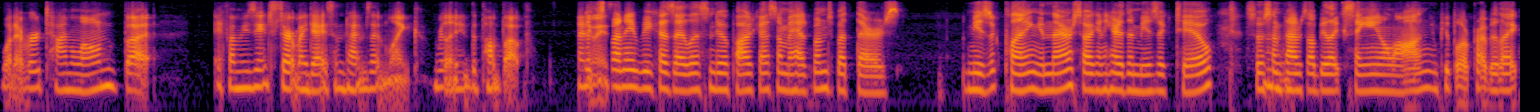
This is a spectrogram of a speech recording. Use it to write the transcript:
whatever time alone. But if I'm using it to start my day, sometimes I'm like really need the pump up. Anyways, It's funny because I listen to a podcast on my headphones, but there's music playing in there, so I can hear the music too. So Mhm. sometimes I'll be like singing along, and people are probably like,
